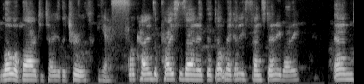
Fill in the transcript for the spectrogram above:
low a bar to tell you the truth. Yes. All kinds of prices on it that don't make any sense to anybody. And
